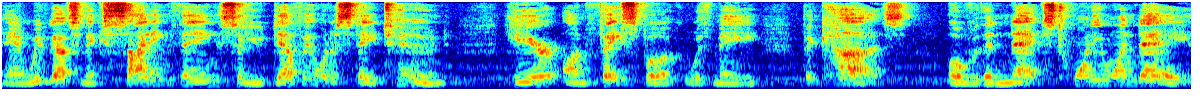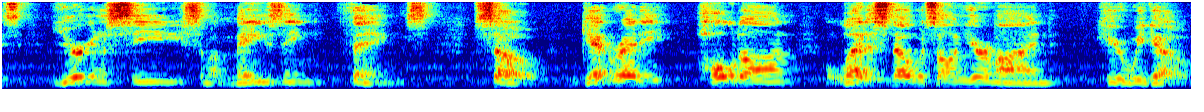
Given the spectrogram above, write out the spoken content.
And we've got some exciting things, so you definitely want to stay tuned here on Facebook with me because over the next 21 days, you're going to see some amazing things. So get ready, hold on, let us know what's on your mind. Here we go.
